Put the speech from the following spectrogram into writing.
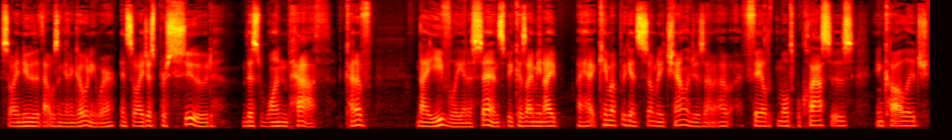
So I knew that that wasn't going to go anywhere. And so I just pursued this one path, kind of naively in a sense, because I mean, I, I had, came up against so many challenges. I, I, I failed multiple classes in college.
